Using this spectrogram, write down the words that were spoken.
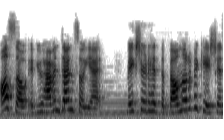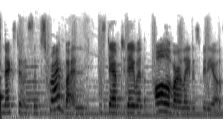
Also, if you haven't done so yet, make sure to hit the bell notification next to the subscribe button to stay up to date with all of our latest videos.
